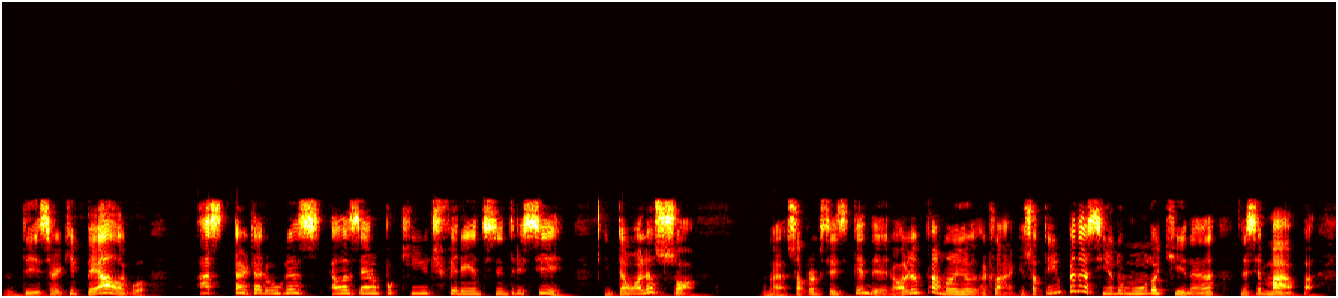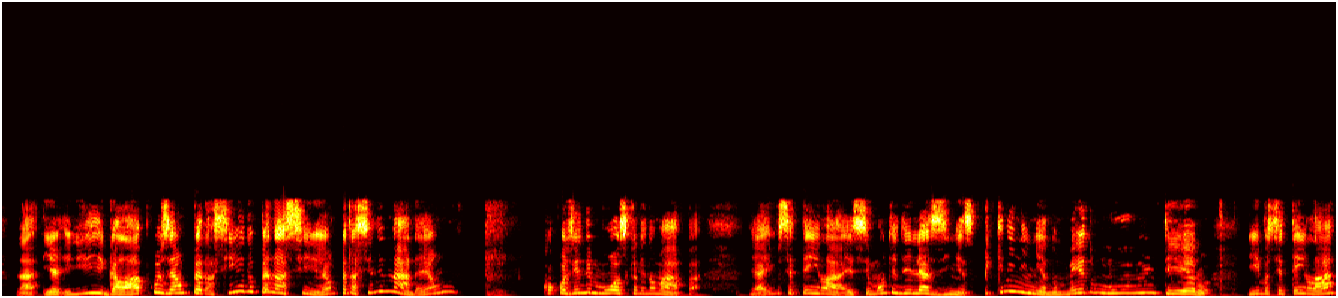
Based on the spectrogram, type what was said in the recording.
desse arquipélago, as tartarugas elas eram um pouquinho diferentes entre si. Então, olha só, né? só para vocês entenderem, olha o tamanho, é claro que só tem um pedacinho do mundo aqui, né? Nesse mapa, né? E, e Galápagos é um pedacinho do pedacinho, é um pedacinho de nada, é um cocôzinho de mosca ali no mapa. E aí você tem lá esse monte de ilhazinhas pequenininha no meio do mundo inteiro. E você tem lá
